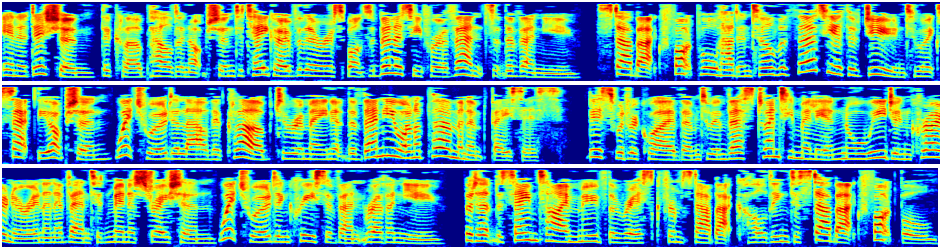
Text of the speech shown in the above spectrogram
In addition, the club held an option to take over the responsibility for events at the venue. Stabæk Football had until 30 June to accept the option, which would allow the club to remain at the venue on a permanent basis. This would require them to invest 20 million Norwegian kroner in an event administration, which would increase event revenue but at the same time move the risk from Stabæk Holding to Stabæk Football.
